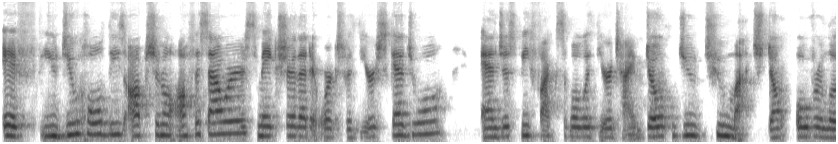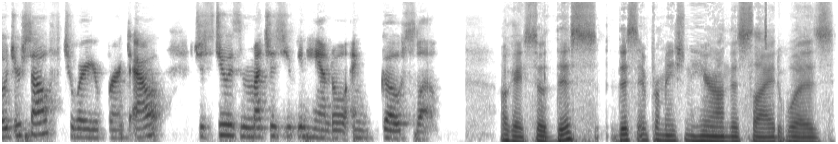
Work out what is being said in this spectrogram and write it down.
if you do hold these optional office hours, make sure that it works with your schedule and just be flexible with your time. Don't do too much. Don't overload yourself to where you're burnt out. Just do as much as you can handle and go slow. Okay, so this this information here on this slide was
